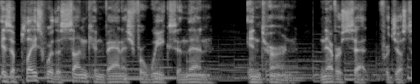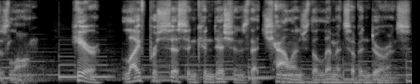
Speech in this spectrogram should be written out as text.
is a place where the sun can vanish for weeks and then, in turn, never set for just as long. Here, life persists in conditions that challenge the limits of endurance.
